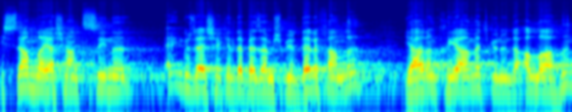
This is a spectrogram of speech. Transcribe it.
İslam'la yaşantısını en güzel şekilde bezemiş bir delikanlı, yarın kıyamet gününde Allah'ın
